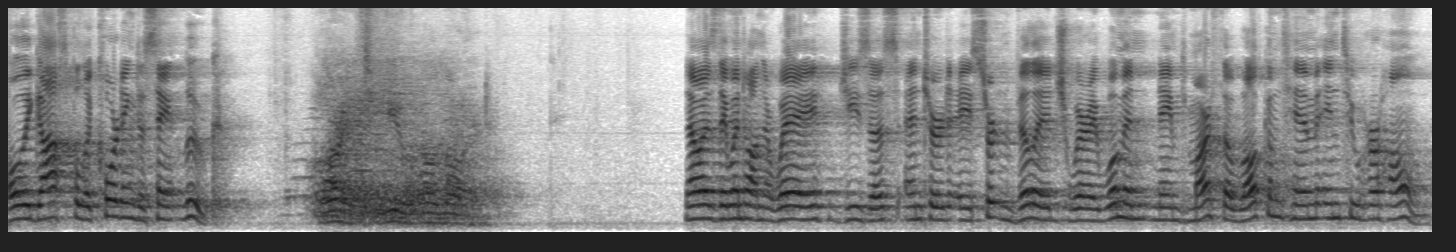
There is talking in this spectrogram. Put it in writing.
Holy Gospel according to St. Luke. Glory to you, O Lord. Now, as they went on their way, Jesus entered a certain village where a woman named Martha welcomed him into her home.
